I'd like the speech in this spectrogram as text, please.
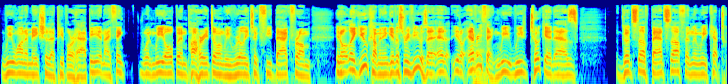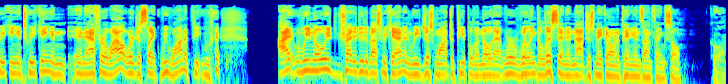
We want to make sure that people are happy. And I think when we opened Pajarito and we really took feedback from, you know, like you coming and give us reviews, at, at, you know, everything. We we took it as good stuff, bad stuff, and then we kept tweaking and tweaking. And and after a while, we're just like, we want to. Pe- I we know we try to do the best we can, and we just want the people to know that we're willing to listen and not just make our own opinions on things. So cool.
